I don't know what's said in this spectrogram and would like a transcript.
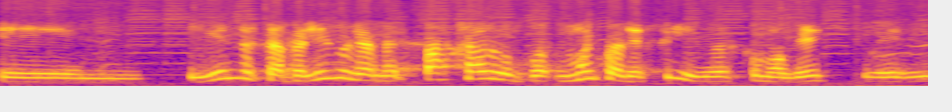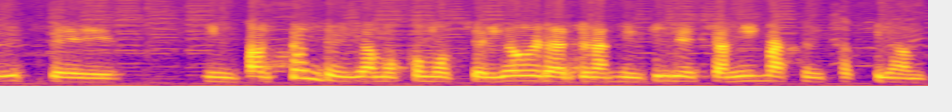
Eh, y viendo esta película me pasa algo muy parecido, es como que es, es, impactante, digamos, cómo se logra transmitir esa misma sensación.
